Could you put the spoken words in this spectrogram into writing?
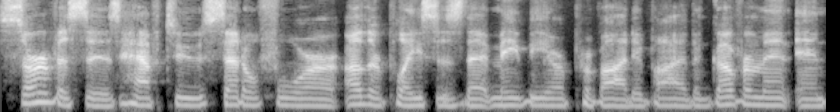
services have to settle for other places that maybe are provided by the government and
